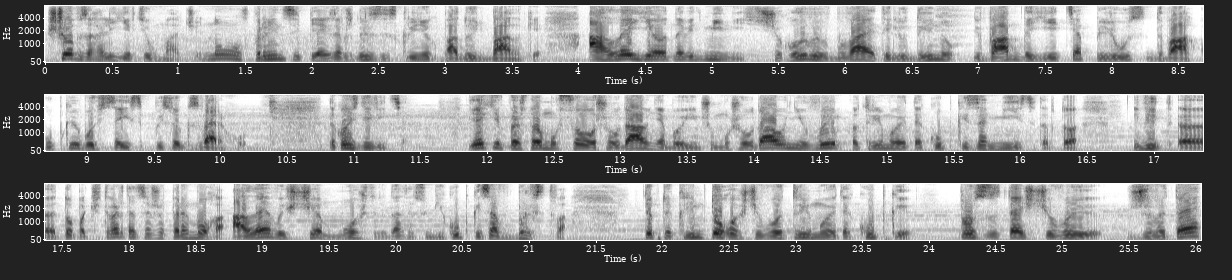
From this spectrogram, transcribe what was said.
Що взагалі є в цьому матчі? Ну, в принципі, як завжди, зі скриньок падають банки. Але є одна відмінність, що коли ви вбиваєте людину, вам дається плюс 2 кубки в ось цей список зверху. Так ось дивіться. Як і в простому соло шоудауні або іншому шоудауні, ви отримуєте кубки за місце. Тобто від е, топа 4 це вже перемога, але ви ще можете додати собі кубки за вбивства. Тобто, крім того, що ви отримуєте кубки просто за те, що ви живете,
